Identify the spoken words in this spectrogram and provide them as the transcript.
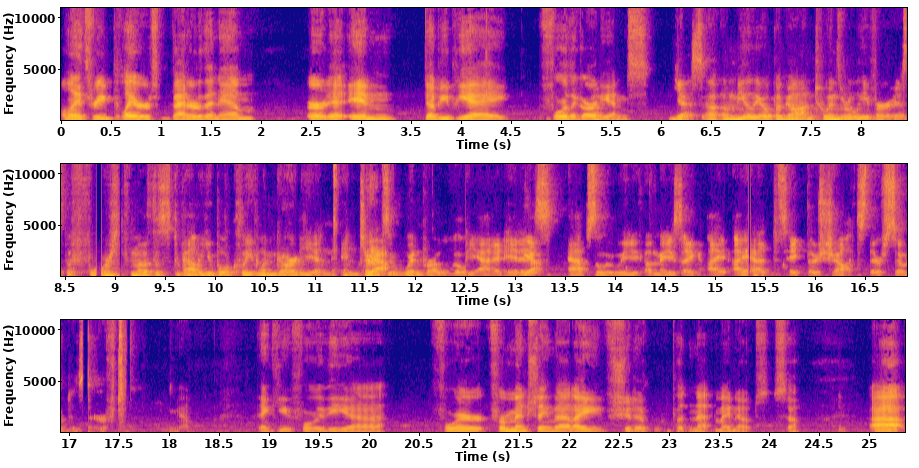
only three players better than him, or in WPA for the Guardians. Yes, uh, Emilio Pagan, Twins reliever, is the fourth most valuable Cleveland Guardian in terms of win probability added. It is Yeah. absolutely amazing. I, I had to take those shots; they're so deserved. Yeah. Thank you for the uh for for mentioning that. I should have put that in my notes. So Uh,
